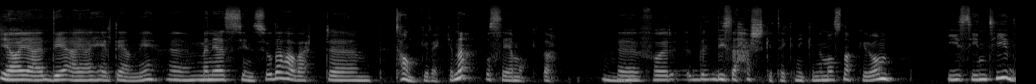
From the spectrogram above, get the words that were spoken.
Ja, jeg, Det er jeg helt enig i. Eh, men jeg syns jo det har vært eh, tankevekkende å se makta. Mm. Eh, for disse hersketeknikkene man snakker om i sin tid,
